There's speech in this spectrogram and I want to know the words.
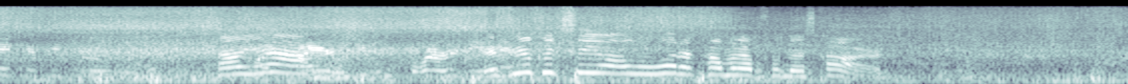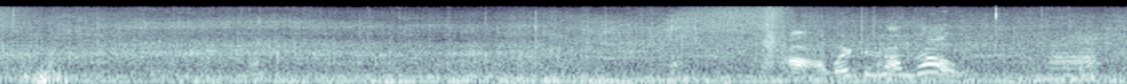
taking a picture of Oh yeah. tire. If you could see all the water coming up from this car. Oh, where did it all go? Huh?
